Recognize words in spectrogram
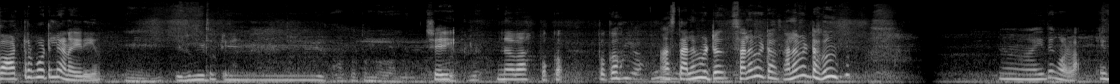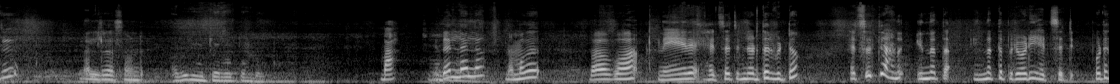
വാട്ടർ ബോട്ടിലാണ് ഇരിക്കുന്നത് ഉം. ശരി എന്നാ വാ പൊക്കോ പൊക്കോ. ആ സ്ഥലം വിട്ടോ സ്ഥലം വിട്ടോ സ്ഥലം വിട്ടോ. ആ ഇതും കൊള്ളാം. ഇത് നല്ല രസമുണ്ട്. വാ ഇതല്ലല്ലോ. നമുക്ക് വാ വാ നേരെ ഹെഡ്സെറ്റിന്റെ അടുത്ത് വിട്ടോ. ഹെഡ്സെറ്റാണ് ഇന്നത്തെ ഇന്നത്തെ പരിപാടി ഹെഡ്സെറ്റ്. പോട്ടെ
